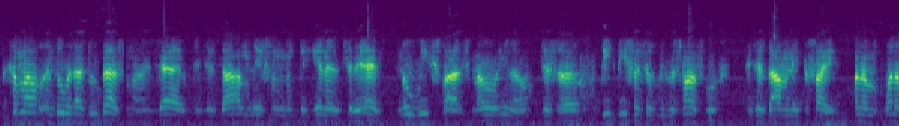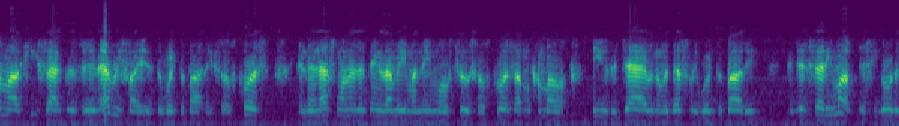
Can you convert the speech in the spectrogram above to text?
to come out and do what I do best, my jab, and just dominate from the beginning to the end. No weak spots, no, you know, just uh, be defensively responsible and just dominate the fight. One of one of my key factors in every fight is to work the body. So of course, and then that's one of the things I made my name off too. So of course, I'm gonna come out and use a jab, and I'm gonna definitely work the body and just set him up. If he go to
